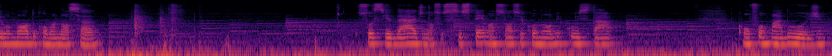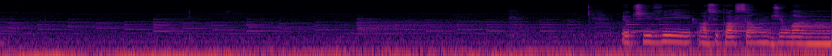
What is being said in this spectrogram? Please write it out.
pelo modo como a nossa sociedade, nosso sistema socioeconômico está conformado hoje. Eu tive a situação de uma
